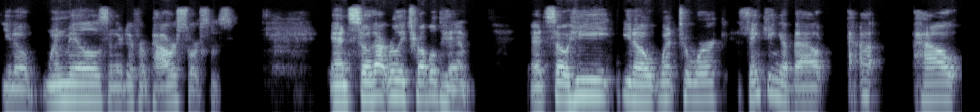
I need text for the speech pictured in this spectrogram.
you know windmills and their different power sources. And so that really troubled him. And so he you know went to work thinking about how how,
